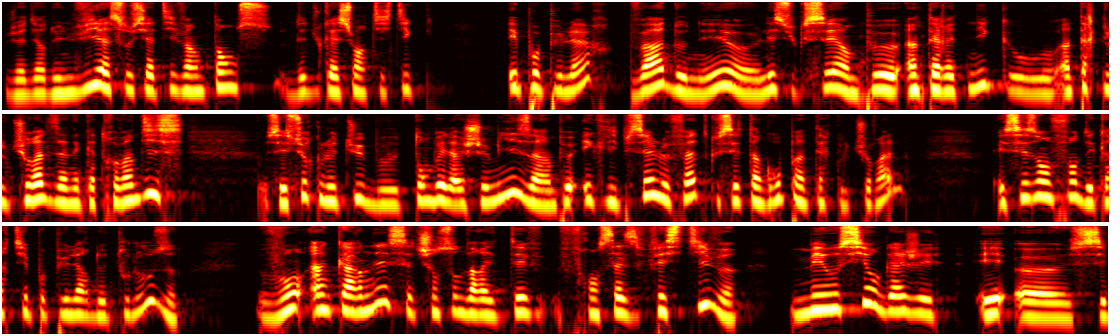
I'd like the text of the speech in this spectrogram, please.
je dire, d'une vie associative intense d'éducation artistique populaire va donner euh, les succès un peu interethniques ou interculturels des années 90. C'est sûr que le tube Tomber la chemise a un peu éclipsé le fait que c'est un groupe interculturel. Et ces enfants des quartiers populaires de Toulouse vont incarner cette chanson de variété française festive, mais aussi engagée. Et euh, ces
